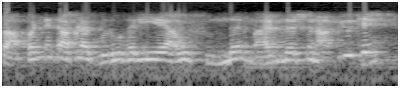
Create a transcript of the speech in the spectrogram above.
તો આપણને તો આપણા ગુરુહરિએ આવું સુંદર માર્ગદર્શન આપ્યું છે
